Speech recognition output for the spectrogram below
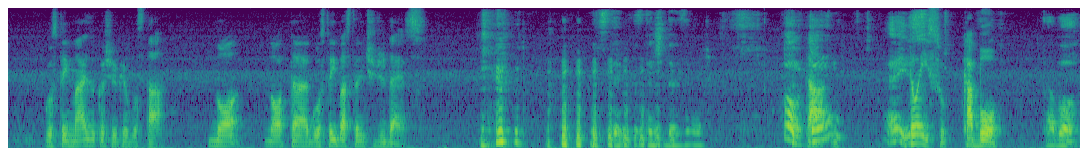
Gostei mais do que eu achei que ia gostar. No- nota. Gostei bastante de 10. Gostei bastante dessa. né? Bom, Tá. então é isso. Então é isso. Acabou. Acabou.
